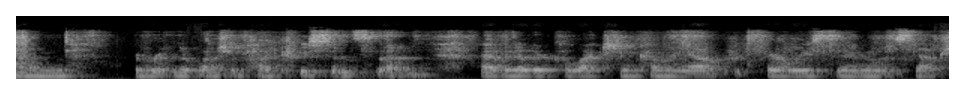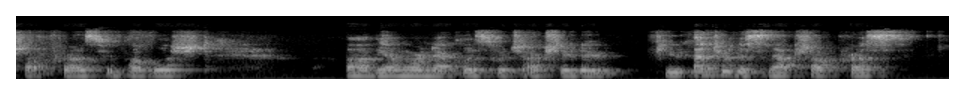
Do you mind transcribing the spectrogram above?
and I've written a bunch of haiku since then. I have another collection coming out fairly soon with Snapshot Press, who published uh, the Unworn Necklace, which actually they if you enter the Snapshot Press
